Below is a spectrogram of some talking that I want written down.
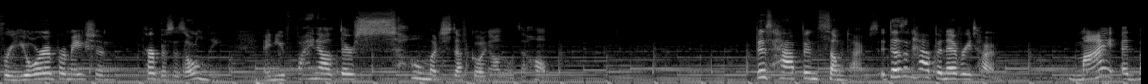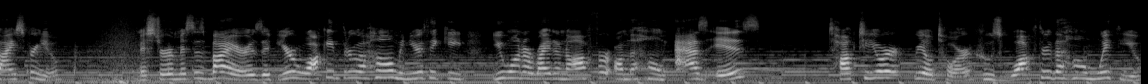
for your information purposes only, and you find out there's so much stuff going on with the home. This happens sometimes. It doesn't happen every time. My advice for you, Mr. or Mrs. Buyer, is if you're walking through a home and you're thinking you want to write an offer on the home as is, talk to your realtor who's walked through the home with you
